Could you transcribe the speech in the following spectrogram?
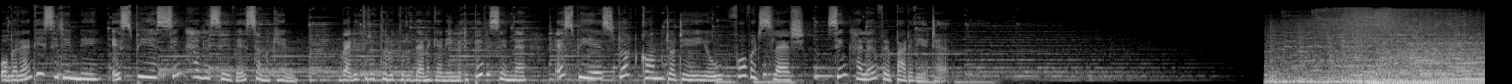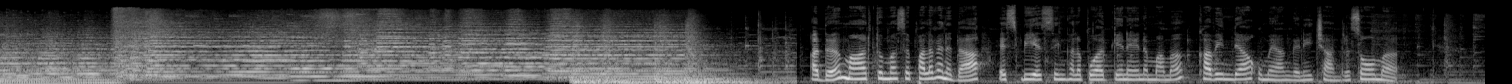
ඔබ රැඳී සිරින්නේ SBS සිංහල සේවය සමකෙන් වැඩිතුර තොරතුර දැනැනීමට පිවිසන්න ps.com.ta/ සිංහල වෙපඩවයට අද මාර්තු මස පළවෙනදා SBS සිංහල පුවත් ගෙන එන මම කවින්දයා උමයංගනී චන්ද්‍ර සෝම.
